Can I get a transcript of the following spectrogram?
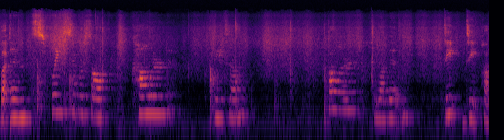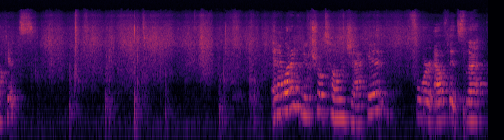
buttons, fleece, super soft, collared detail, collar, love it deep, deep pockets. And I wanted a neutral tone jacket for outfits that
